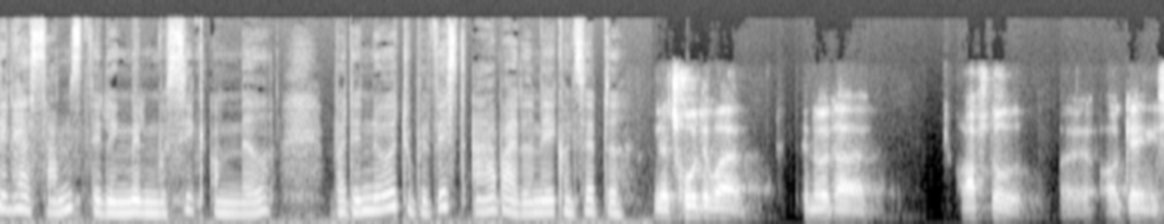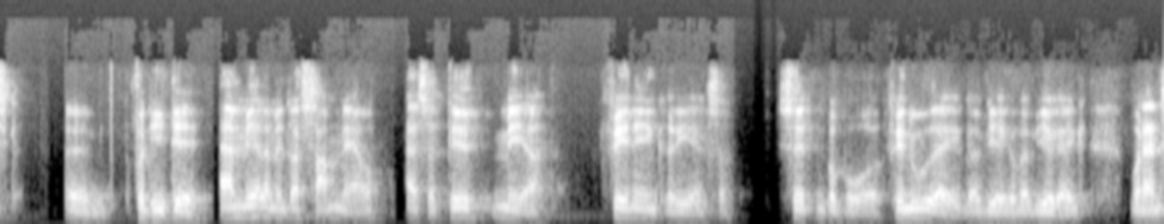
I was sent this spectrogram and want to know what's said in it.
Den her sammenstilling mellem musik og mad, var det noget, du bevidst arbejdede med i konceptet? Jeg tror, det var det noget, der opstod øh, organisk, øh, fordi det er mere eller mindre samme nerve. Altså det med at finde ingredienser, sætte dem på bordet, finde ud af, hvad virker, hvad virker ikke. Hvordan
